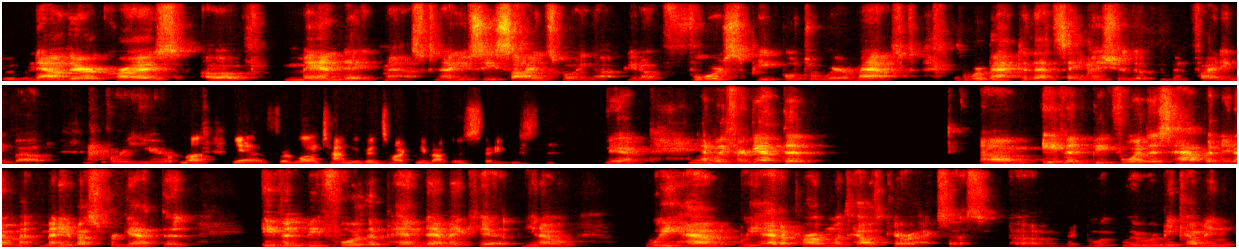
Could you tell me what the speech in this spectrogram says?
now there are cries of mandate masks. Now you see signs going up, you know, force people to wear masks. So we're back to that same issue that we've been fighting about for a year. Yeah, for a long time we've been talking about those things. Yeah. yeah. And we forget that um, even before this happened, you know, m- many of us forget that even before the pandemic hit, you know, we have we had a problem with healthcare access. Um, we, we were becoming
